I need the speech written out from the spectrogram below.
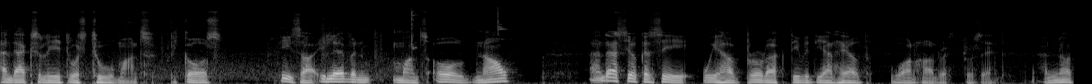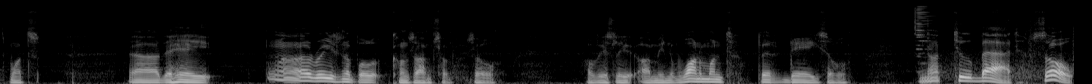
and actually it was two months because these are 11 months old now and as you can see we have productivity and health 100% and not much uh, the hay uh, reasonable consumption. So obviously I mean one month per day so not too bad. So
